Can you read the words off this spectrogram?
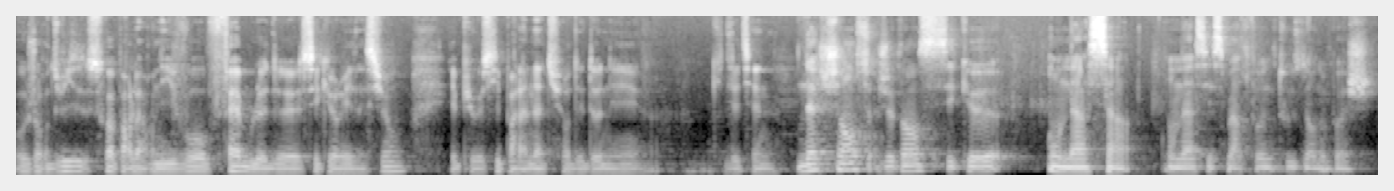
aujourd'hui, soit par leur niveau faible de sécurisation, et puis aussi par la nature des données euh, qu'ils détiennent. Notre chance, je pense, c'est que on a ça, on a ces smartphones tous dans nos poches,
